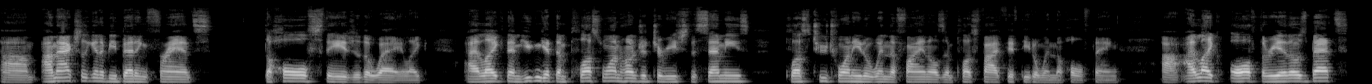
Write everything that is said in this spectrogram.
Um, I'm actually going to be betting France the whole stage of the way. Like, I like them. You can get them plus 100 to reach the semis, plus 220 to win the finals, and plus 550 to win the whole thing. Uh, I like all three of those bets.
